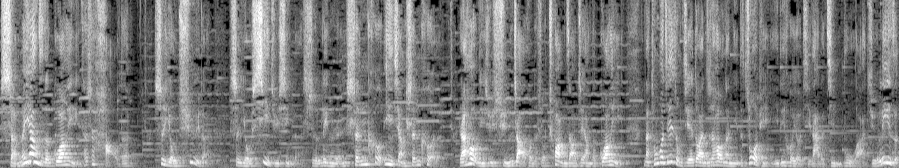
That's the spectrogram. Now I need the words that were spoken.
什么样子的光影它是好的，是有趣的，是有戏剧性的，是令人深刻、印象深刻的？然后你去寻找或者说创造这样的光影，那通过这种阶段之后呢，你的作品一定会有极大的进步啊。举个例子，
